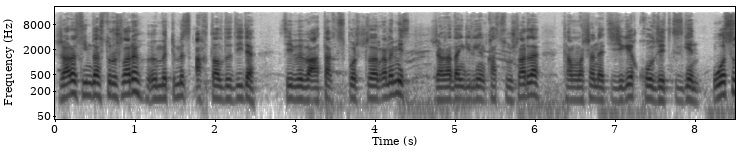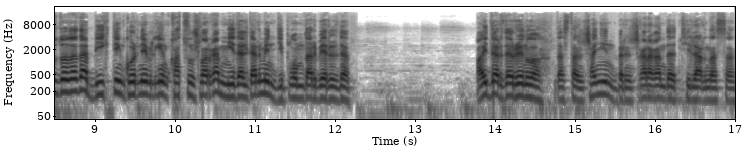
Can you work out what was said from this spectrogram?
Жарыс ұйымдастырушылары үмітіміз ақталды дейді. Себебі атақты спортшылар ғана емес жаңадан келген қатысушылар да тамаша нәтижеге қол жеткізген. Осы додада биіктен көріне білген қатысушыларға медальдар мен дипломдар берілді. Айдар дәуренұлы дастан шанин бірінші қарағанды телеарнасы.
